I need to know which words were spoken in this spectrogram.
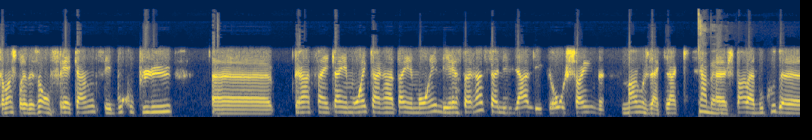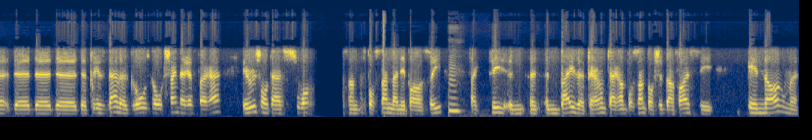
comment je pourrais dire ça, on fréquente, c'est beaucoup plus euh, 35 ans et moins, 40 ans et moins. Les restaurants familiales, les grosses chaînes mangent la claque. Ah ben. Euh, je parle à beaucoup de, de, de, de, de présidents de grosses, grosses chaînes de restaurants et eux sont à 70% de l'année passée. Hmm. Fait que, tu sais, une, une, baisse de 30-40% de ton chiffre d'affaires, c'est énorme.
